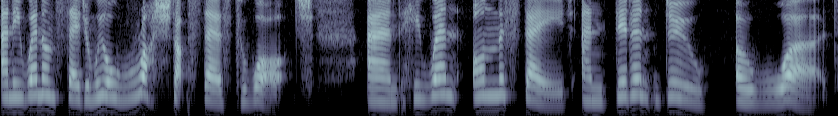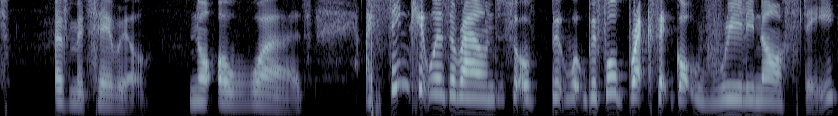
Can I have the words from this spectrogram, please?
And he went on stage, and we all rushed upstairs to watch. And he went on the stage and didn't do a word of material, not a word. I think it was around sort of before Brexit got really nasty.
